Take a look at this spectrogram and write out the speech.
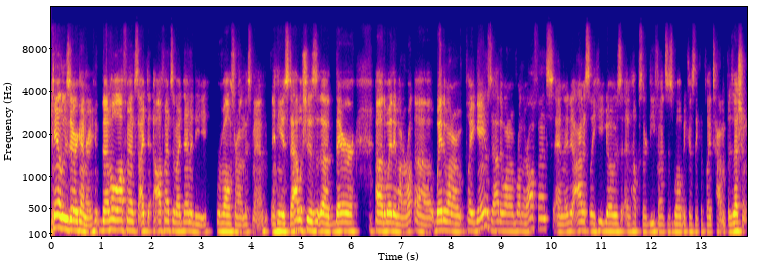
can't lose Derrick Henry. That whole offense, offensive identity revolves around this man, and he establishes uh, their uh, the way they want to uh, way they want to play games, how they want to run their offense, and it, honestly, he goes and helps their defense as well because they can play time and possession.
